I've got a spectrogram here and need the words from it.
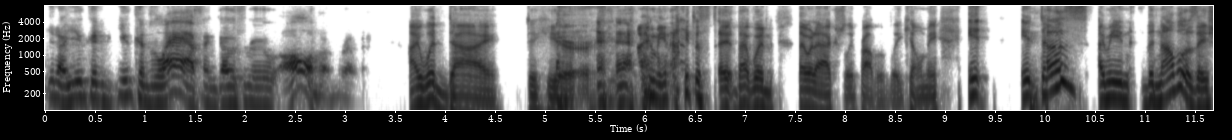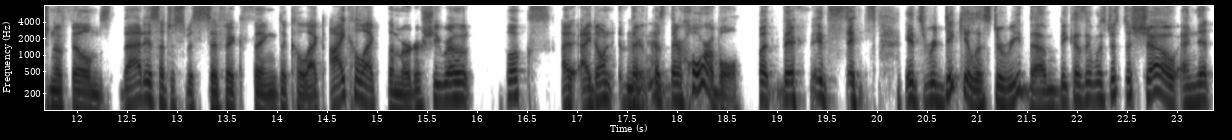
you know, you could you could laugh and go through all of them, really. I would die to hear I mean, I just that would that would actually probably kill me. It it does. I mean, the novelization of films that is such a specific thing to collect. I collect the Murder She Wrote books. I, I don't because mm-hmm. they're horrible, but they're it's it's it's ridiculous to read them because it was just a show and that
